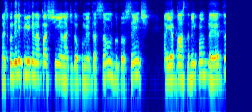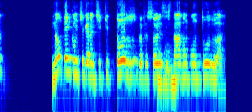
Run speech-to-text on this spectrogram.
Mas quando ele clica na pastinha lá de documentação do docente, aí a pasta vem completa não tem como te garantir que todos os professores uhum. estavam com tudo lá,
